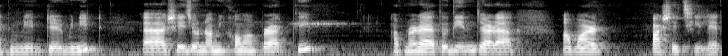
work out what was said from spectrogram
এক মিনিট, দেড় মিনিট। সেই জন্য আমি ক্ষমা প্রার্থী। আপনারা এতদিন যারা আমার পাশে ছিলেন,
